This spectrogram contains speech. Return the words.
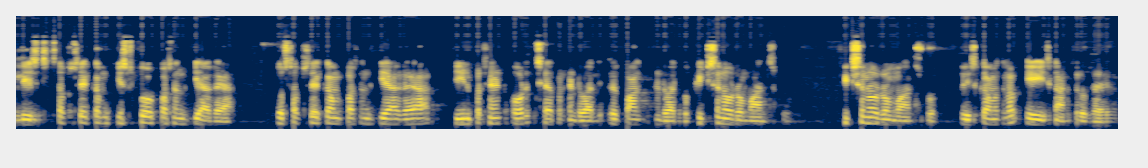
list सबसे कम किसको पसंद किया गया? तो सबसे कम पसंद किया गया तीन परसेंट और छः परसेंट वाले, पाँच परसेंट वाले को फिक्शन और रोमांस को। फिक्शन और रोमांस को। तो इसका मतलब ए इसका आंसर हो जाएगा।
